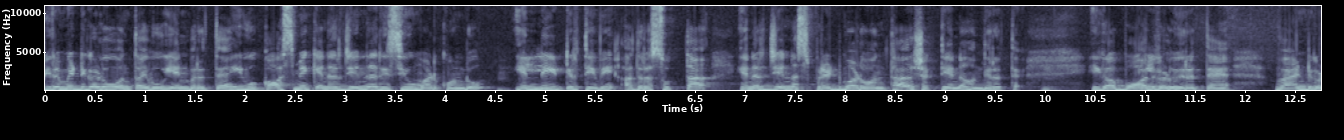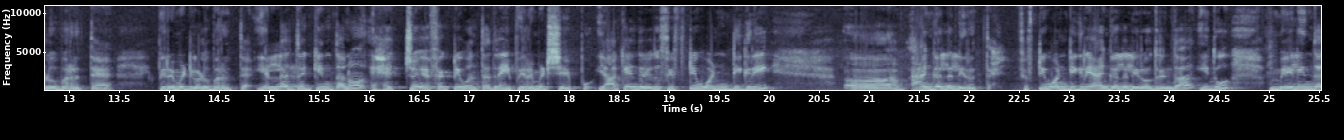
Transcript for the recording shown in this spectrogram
ಪಿರಮಿಡ್ಗಳು ಅಂತ ಇವು ಏನು ಬರುತ್ತೆ? ಇವು ಕಾಸ್ಮಿಕ್ ಎನರ್ಜಿಯನ್ನು ರಿಸೀವ್ ಮಾಡಿಕೊಂಡು ಎಲ್ಲಿ ಇಟ್ಟಿರ್ತೀವಿ, ಅದರ ಸುತ್ತ ಎನರ್ಜಿಯನ್ನು ಸ್ಪ್ರೆಡ್ ಮಾಡುವಂಥ ಶಕ್ತಿಯನ್ನು ಹೊಂದಿರುತ್ತೆ. ಈಗ ಬಾಲ್ಗಳು ಇರುತ್ತೆ, ವ್ಯಾಂಡ್ಗಳು ಬರುತ್ತೆ, ಪಿರಮಿಡ್ಗಳು ಬರುತ್ತೆ. ಎಲ್ಲದಕ್ಕಿಂತನೂ ಹೆಚ್ಚು ಎಫೆಕ್ಟಿವ್ ಅಂತಂದರೆ ಈ ಪಿರಮಿಡ್ ಶೇಪು ಯಾಕೆಂದರೆ ಇದು ಫಿಫ್ಟಿ ಒನ್ ಡಿಗ್ರಿ ಆ್ಯಂಗಲಲ್ಲಿ ಇರುತ್ತೆ ಫಿಫ್ಟಿ ಒನ್ ಡಿಗ್ರಿ ಆ್ಯಂಗಲಲ್ಲಿ ಇರೋದ್ರಿಂದ ಇದು ಮೇಲಿಂದ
